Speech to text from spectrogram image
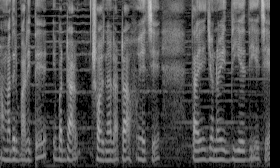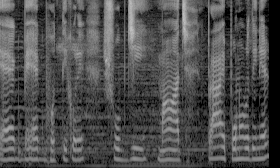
আমাদের বাড়িতে এবার ডা সজনা ডাঁটা হয়েছে। তাই জন্যই দিয়ে দিয়েছে। এক ব্যাগ ভর্তি করে সবজি, মাছ, প্রায় পনেরো দিনের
